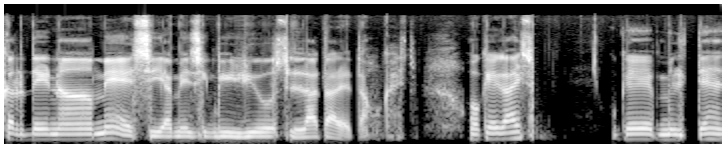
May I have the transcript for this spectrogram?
कर देना। मैं ऐसी अमेजिंग वीडियोस लाता रहता हूँ गाइस ओके गाइस ओके, मिलते हैं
